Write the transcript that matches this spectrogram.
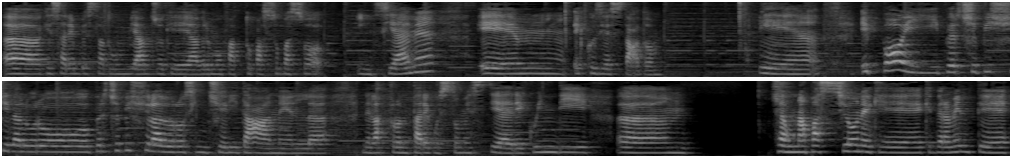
uh, che sarebbe stato un viaggio che avremmo fatto passo passo insieme e, e così è stato. E, e poi percepisci la loro, percepisci la loro sincerità nel, nell'affrontare questo mestiere, quindi um, c'è una passione che, che, veramente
